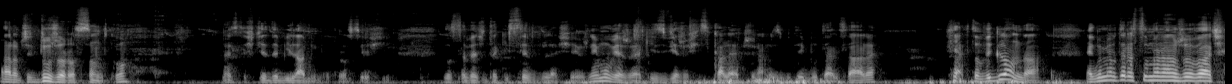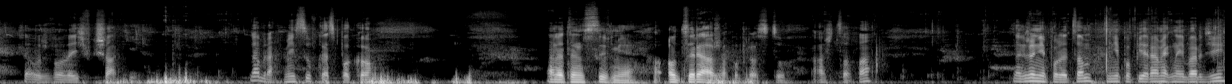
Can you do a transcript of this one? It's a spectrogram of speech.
A raczej dużo rozsądku. Jesteście debilami po prostu, jeśli zostawiacie taki syf w lesie. Już nie mówię, że jakieś zwierzę się skaleczy na rozbitej butelce, ale jak to wygląda? Jakbym miał teraz tu melanżować, to już wolę iść w krzaki. Dobra, miejscówka spoko. Ale ten syf mnie odraża po prostu, aż cofa. Także nie polecam, nie popieram jak najbardziej.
